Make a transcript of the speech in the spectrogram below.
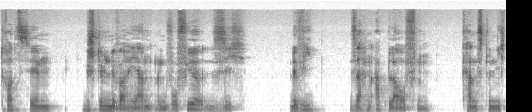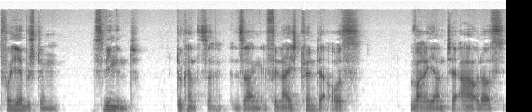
trotzdem bestimmte Varianten und wofür sich oder wie Sachen ablaufen, kannst du nicht vorherbestimmen. Zwingend. Du kannst sagen, vielleicht könnte aus Variante A oder aus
